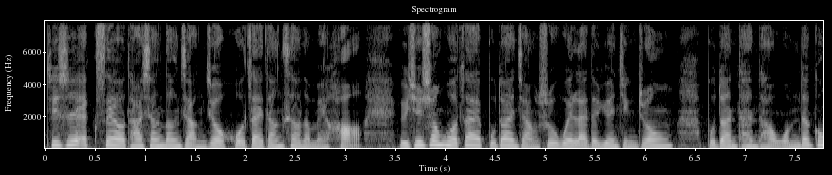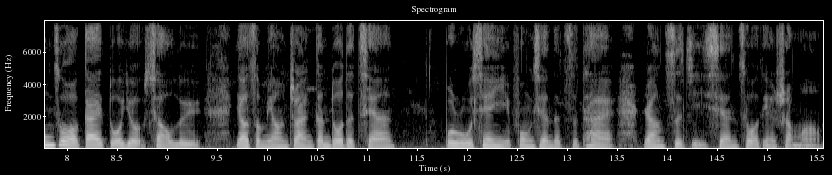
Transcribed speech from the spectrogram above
其实，Excel 它相当讲究活在当下的美好。与其生活在不断讲述未来的愿景中，不断探讨我们的工作该多有效率，要怎么样赚更多的钱，不如先以奉献的姿态，让自己先做点什么，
